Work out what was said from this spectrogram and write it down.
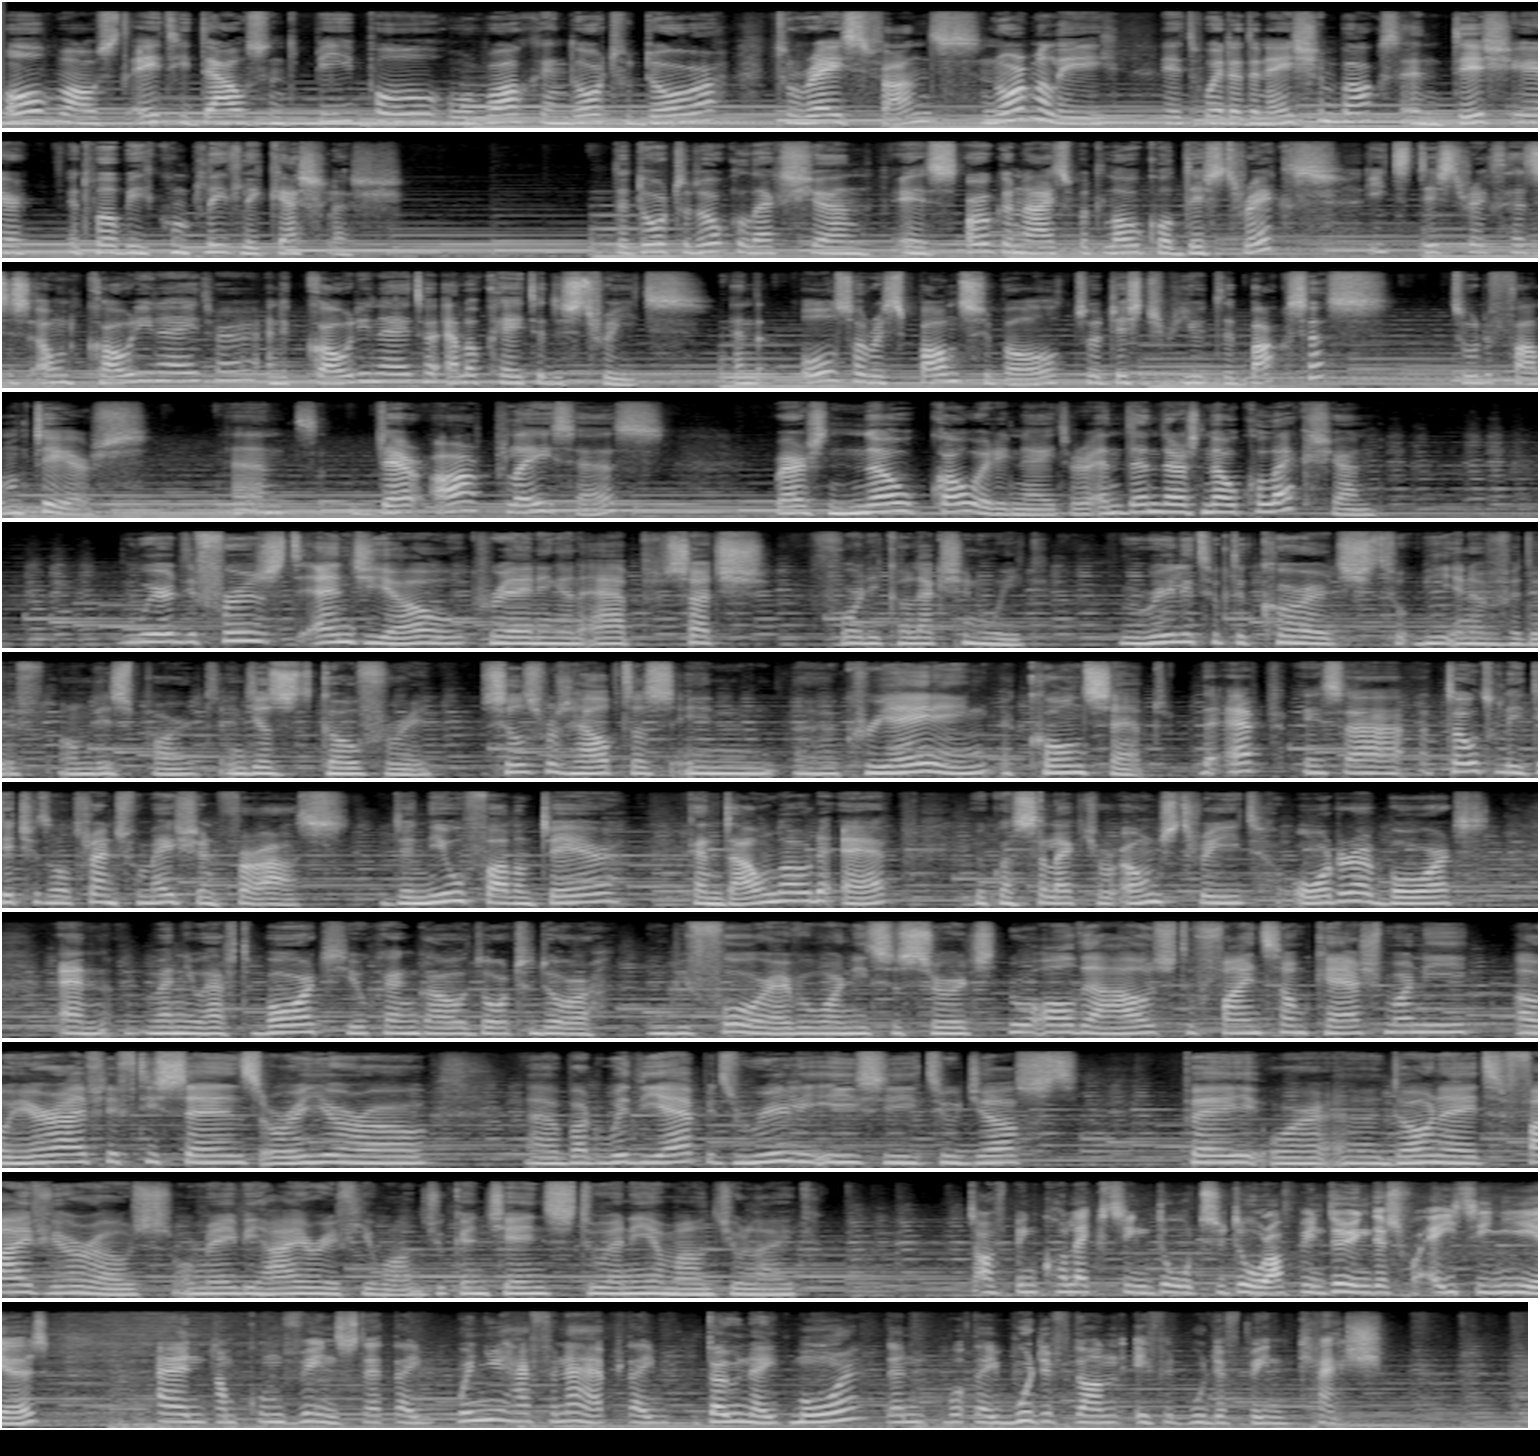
Almost 80,000 people who are walking door to door to raise funds. Normally it's with a donation box and this year it will be completely cashless. The door-to-door -door collection is organized with local districts. Each district has its own coordinator and the coordinator allocated the streets and also responsible to distribute the boxes to the volunteers. And there are places where there's no coordinator and then there's no collection. We're the first NGO creating an app such for the collection week. We really took the courage to be innovative on this part and just go for it. Salesforce helped us in uh, creating a concept. The app is a, a totally digital transformation for us. The new volunteer can download the app, you can select your own street, order a board, and when you have the board, you can go door to door. And before, everyone needs to search through all the house to find some cash money. Oh, here I have 50 cents or a euro. Uh, but with the app, it's really easy to just pay or uh, donate 5 euros or maybe higher if you want. You can change to any amount you like. I've been collecting door to door. I've been doing this for 18 years and I'm convinced that they, when you have an app, they donate more than what they would have done if it would have been cash.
